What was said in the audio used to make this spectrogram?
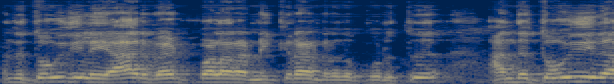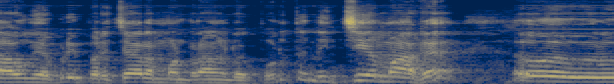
அந்த தொகுதியில் யார் வேட்பாளராக நிற்கிறான்றதை பொறுத்து அந்த தொகுதியில் அவங்க எப்படி பிரச்சாரம் பண்ணுறாங்கன்றத பொறுத்து நிச்சயமாக ஒரு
